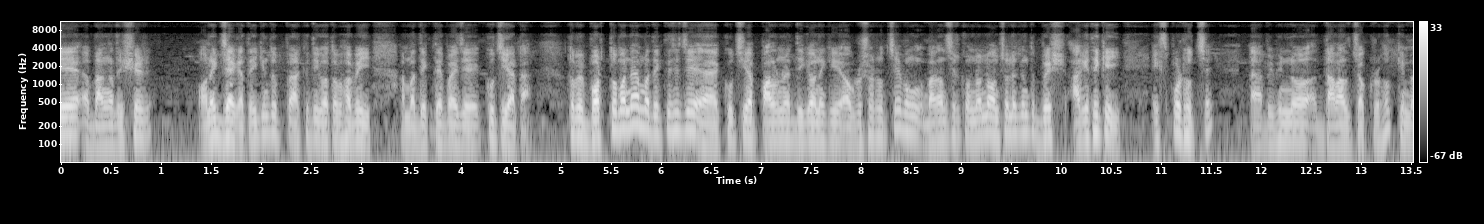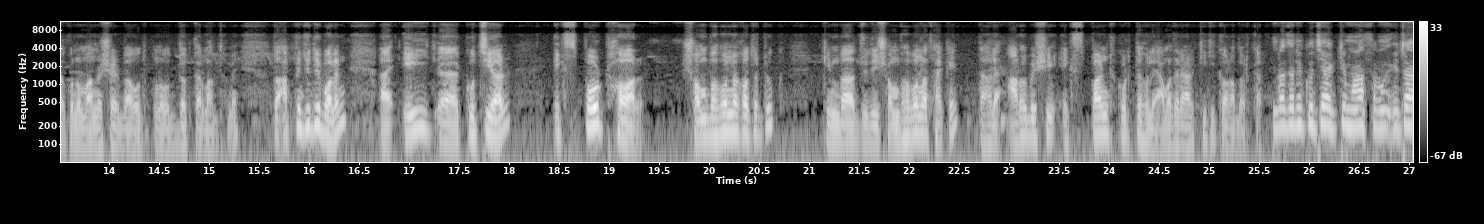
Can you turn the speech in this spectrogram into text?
যে বাংলাদেশের অনেক জায়গাতেই কিন্তু প্রাকৃতিকগতভাবেই আমরা দেখতে পাই যে কুচিয়াটা। তবে বর্তমানে আমরা দেখতেছি যে কুচিয়া পালনের দিকে অনেকে অগ্রসর হচ্ছে এবং বাংলাদেশের অন্যান্য অঞ্চলে কিন্তু বেশ আগে থেকেই এক্সপোর্ট হচ্ছে বিভিন্ন দালাল চক্র হোক কিংবা কোনো মানুষের বা কোনো উদ্যোক্তার মাধ্যমে। তো আপনি যদি বলেন এই কুচিয়ার এক্সপোর্ট হওয়ার সম্ভাবনা কতটুক? কিংবা যদি সম্ভাবনা থাকে তাহলে আরও বেশি এক্সপান্ড করতে হলে আমাদের আর কি কি করা দরকার? আমরা জানি কুচিয়া একটি মাছ এবং এটা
